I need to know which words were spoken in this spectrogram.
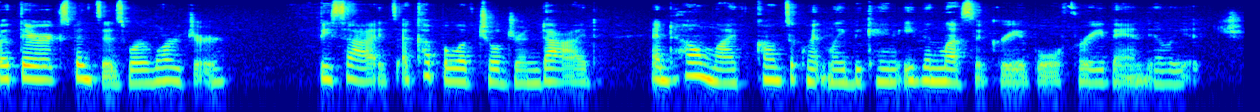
but their expenses were larger. Besides, a couple of children died, and home life consequently became even less agreeable for Ivan Ilyitch.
